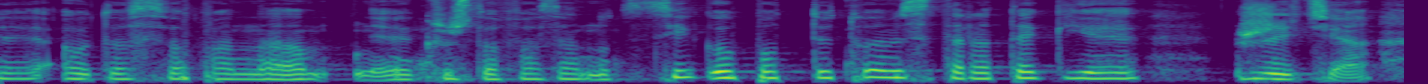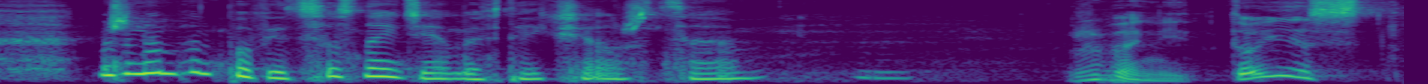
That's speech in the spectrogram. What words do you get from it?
e, autorstwa pana e, Krzysztofa Zanuckiego pod tytułem Strategie życia. Może nam Pan powie, co znajdziemy w tej książce? Proszę Pani, to jest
